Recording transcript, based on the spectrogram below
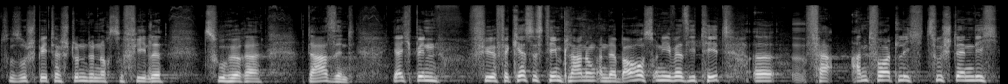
zu so später Stunde noch so viele Zuhörer da sind. Ja, ich bin für Verkehrssystemplanung an der Bauhaus-Universität äh, verantwortlich, zuständig.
